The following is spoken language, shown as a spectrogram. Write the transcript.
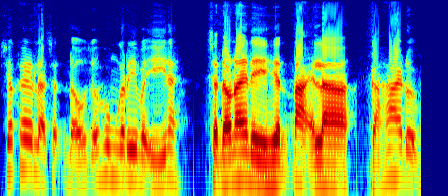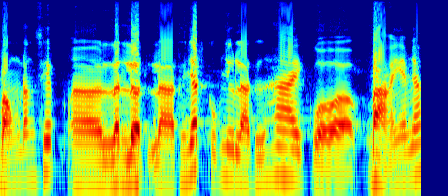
trước hết là trận đấu giữa Hungary và Ý này. Trận đấu này thì hiện tại là cả hai đội bóng đang xếp à, lần lượt là thứ nhất cũng như là thứ hai của bảng anh em nhé.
